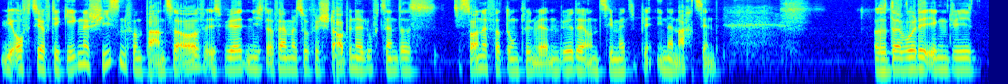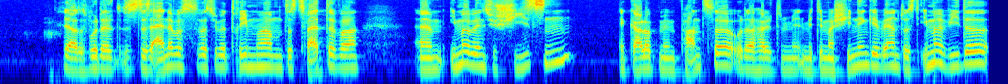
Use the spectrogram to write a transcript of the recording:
wie oft sie auf die Gegner schießen vom Panzer auf, es wird nicht auf einmal so viel Staub in der Luft sein, dass die Sonne verdunkeln werden würde und sie in der Nacht sind. Also da wurde irgendwie, ja, das wurde das, ist das eine, was, was sie übertrieben haben. Und das zweite war, ähm, immer wenn sie schießen, egal ob mit dem Panzer oder halt mit, mit den Maschinengewehren, du hast immer wieder,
